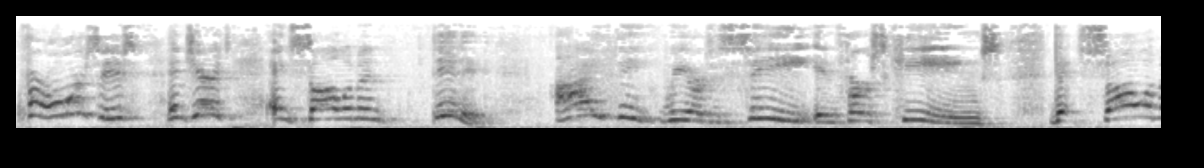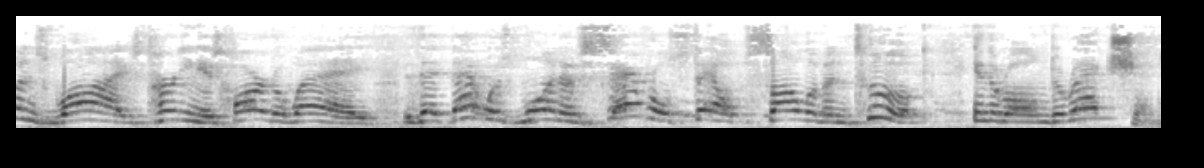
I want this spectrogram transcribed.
for horses and chariots. And Solomon did it. I think we are to see in First Kings that Solomon's wives turning his heart away, that that was one of several steps Solomon took in the wrong direction.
